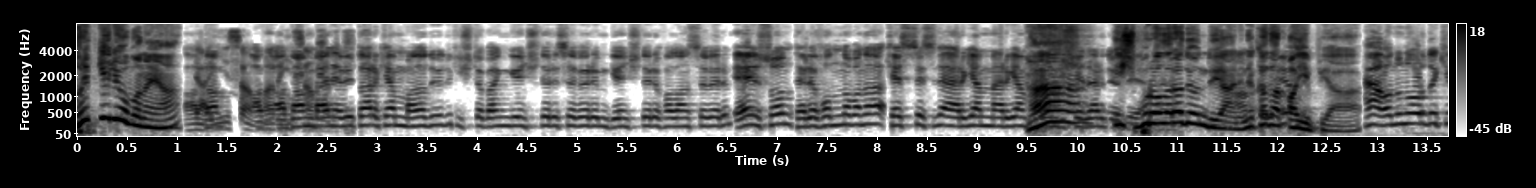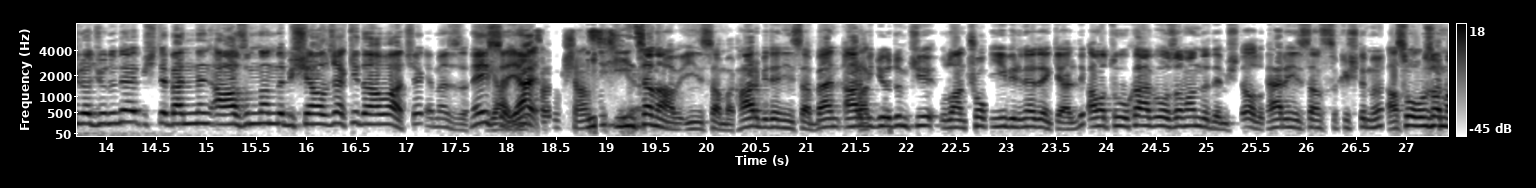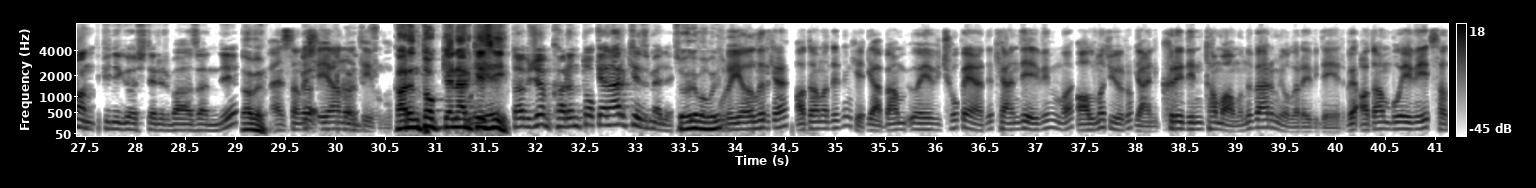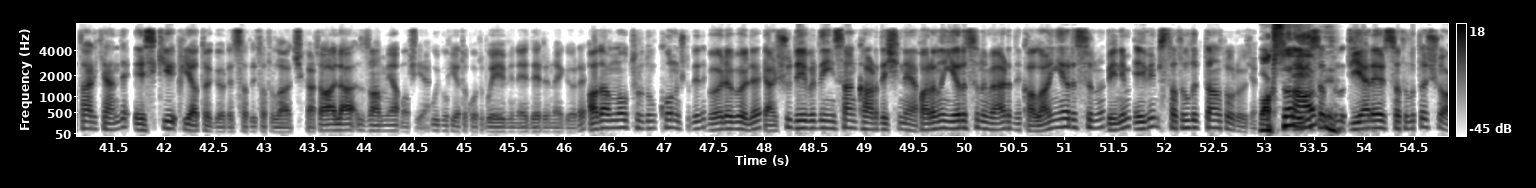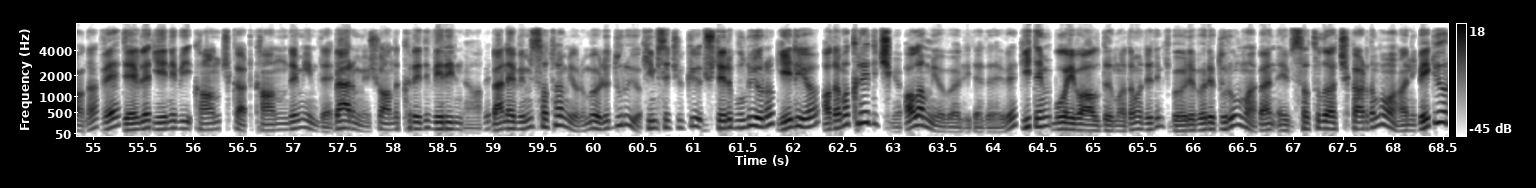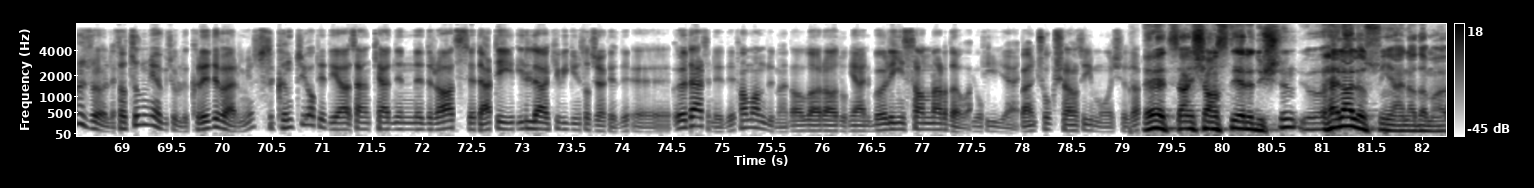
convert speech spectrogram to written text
garip geliyor bana ya. Adam, insan ad- var, adam insan ben var. evi tutarken bana diyordu ki işte ben gençleri severim, gençleri falan severim. En son telefonuna bana kes sesini ergen mergen falan Ha, bir şeyler diyordu iş yani. buralara döndü yani. Ne Anlatabiliyor kadar ayıp ya. Ha onun oradaki raconu ne? İşte benden ağzımdan da bir şey alacak ki dava açacak. Yemezdi. Neyse Ya, ya. insan çok şanslı İ- ya. İnsan abi insan bak harbiden insan. Ben harbi Bak- diyordum ki ulan çok iyi birine denk geldik. Ama Tuğuk abi o zaman da demişti oğlum her insan sıkıştı mı asıl o zaman tipini gösterir bazen diye. Tabii. Ben sana şeyi anlatayım bu. Karın tokken herkes Buraya- iyi. Tabii canım karın tokken herkes meli. Söyle babali. Burayı alırken adama dedim ki ya ben bu evi çok beğendim. Kendi evim var. Alma diyorum. Yani kredinin tamamını vermiyorlar evi değeri. Ve adam bu evi satarken de eski fiyata göre satı, satılığa çıkar. Hala zam yapmamış yani. Uygun fiyata koydu bu evin ederine göre. Adamla oturdum konuştuk dedi böyle böyle. Yani şu devirde insan kardeşine yap. Paranın yarısını verdi. Kalan yarısını benim evim satıldıktan sonra ödeyeceğim. Baksana Evi abi. satılı- diğer ev satılıkta şu anda ve devlet yeni bir kanun çıkarttı. Kanun demeyeyim de vermiyor. Şu anda kredi verilmiyor abi. Ben evimi satamıyorum. Öyle duruyor. Kimse çünkü müşteri buluyorum. Geliyor. Adama kredi çıkmıyor. Alamıyor böyle de evi. Gittim bu evi aldığım adama dedim ki böyle böyle durum var. Ben ev satılığa çıkardım ama hani bekliyoruz öyle. Satılmıyor bir türlü. Kredi vermiyor. Sıkıntı yok dedi ya. Sen kendini dedi rahat hisset. Dert değil. İlla ki bir gün satacak dedi. Ee, ödersin dedi. Tamam dedim ben. Allah razı olsun. Yani böyle insanlar da var. Yok değil yani. Ben çok şanslıyım o açıdan. Evet sen şanslı yere düştün. Helal olsun yani adama.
